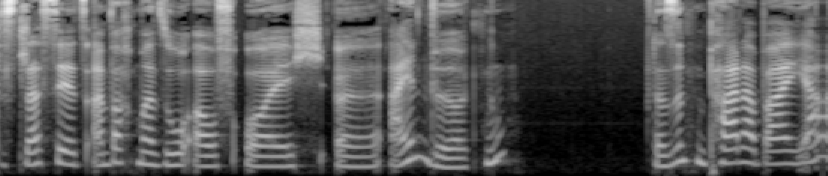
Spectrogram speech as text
das lasst ihr jetzt einfach mal so auf euch äh, einwirken. Da sind ein paar dabei, ja,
